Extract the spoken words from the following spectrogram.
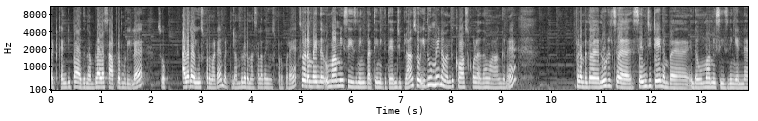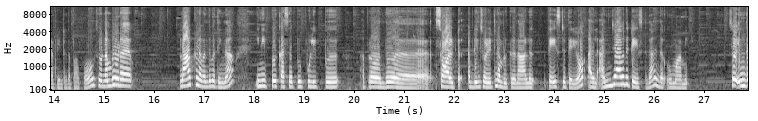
பட் கண்டிப்பாக அது நம்மளால் சாப்பிட முடியல. ஸோ அதை நான் யூஸ் பண்ண மாட்டேன். பட் நம்மளோட மசாலா தான் யூஸ் பண்ண போகிறேன் ஸோ நம்ம இந்த உமாமி சீசனிங் பற்றி இன்றைக்கி தெரிஞ்சுக்கலாம். ஸோ இதுவுமே நான் வந்து காஸ்கோவில் தான் வாங்கினேன். இப்போ நம்ம இந்த நூடுல்ஸை செஞ்சுட்டே நம்ம இந்த உமாமி சீசனிங் என்ன அப்படின்றத பார்ப்போம். ஸோ நம்மளோட நாக்கில் வந்து பார்த்திங்கன்னா இனிப்பு கசப்பு புளிப்பு அப்புறம் வந்து சால்ட் அப்படின்னு சொல்லிட்டு நம்மளுக்கு நாலு டேஸ்ட்டு தெரியும். அதில் அஞ்சாவது டேஸ்ட்டு தான் இந்த உமாமி ஸோ இந்த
